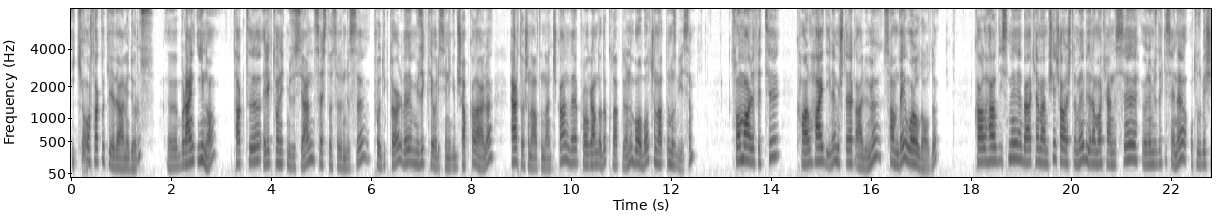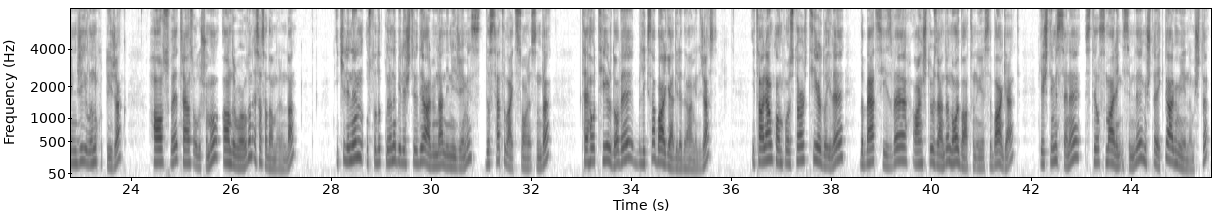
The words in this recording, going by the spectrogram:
İki ortaklık ile devam ediyoruz. Ee, Brian Eno, taktığı elektronik müzisyen, ses tasarımcısı, prodüktör ve müzik teorisyeni gibi şapkalarla her taşın altından çıkan ve programda da kulaklarını bol bol çınlattığımız bir isim. Son marifeti Carl Hyde ile müşterek albümü Someday World oldu. Carl Hyde ismi belki hemen bir şey çağrıştırmayabilir ama kendisi önümüzdeki sene 35. yılını kutlayacak House ve Trance oluşumu Underworld'un esas adamlarından. İkilinin ustalıklarını birleştirdiği albümden dinleyeceğimiz The Satellite sonrasında Teho Tirdo ve Blixa Bargeld ile devam edeceğiz. İtalyan kompozitör Tirdo ile The Bad Seas ve Einstürzen'de Neubaut'un üyesi Bargeld, geçtiğimiz sene Still Smiling isimli müşterek bir albüm yayınlamıştı.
